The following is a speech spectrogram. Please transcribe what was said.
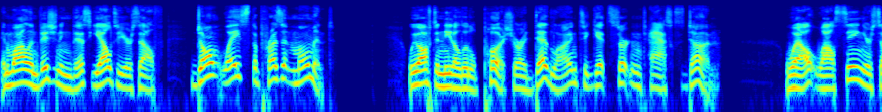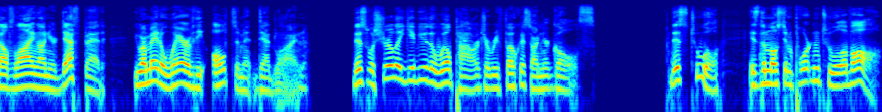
And while envisioning this, yell to yourself, don't waste the present moment. We often need a little push or a deadline to get certain tasks done. Well, while seeing yourself lying on your deathbed, you are made aware of the ultimate deadline. This will surely give you the willpower to refocus on your goals. This tool is the most important tool of all,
